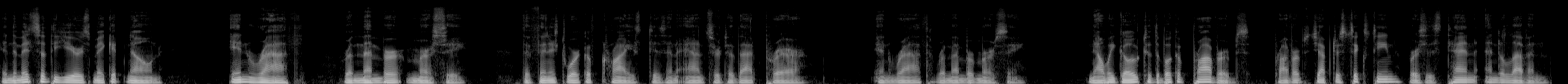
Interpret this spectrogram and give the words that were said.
In the midst of the years, make it known. In wrath, remember mercy. The finished work of Christ is an answer to that prayer. In wrath, remember mercy. Now we go to the book of Proverbs, Proverbs chapter 16, verses 10 and 11.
